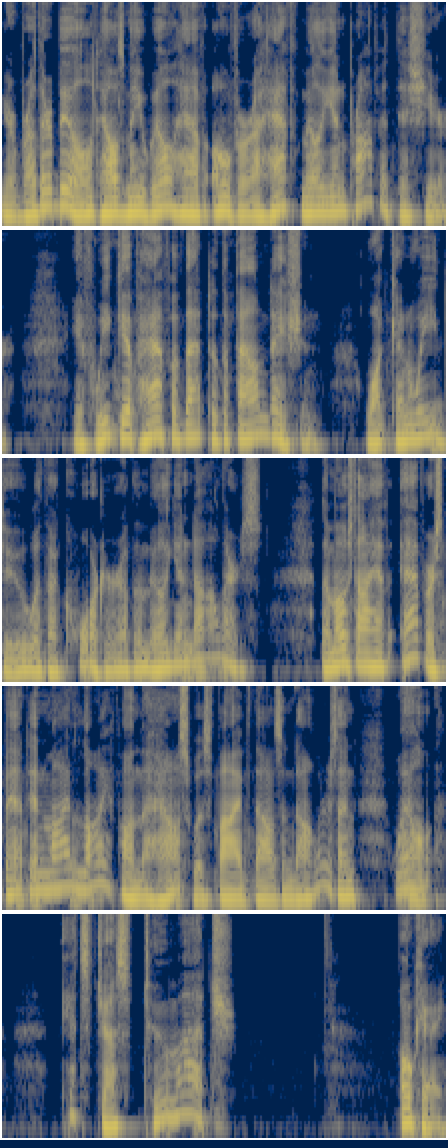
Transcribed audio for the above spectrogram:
Your brother Bill tells me we'll have over a half million profit this year. If we give half of that to the foundation, what can we do with a quarter of a million dollars? The most I have ever spent in my life on the house was $5,000, and, well, it's just too much. Okay,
